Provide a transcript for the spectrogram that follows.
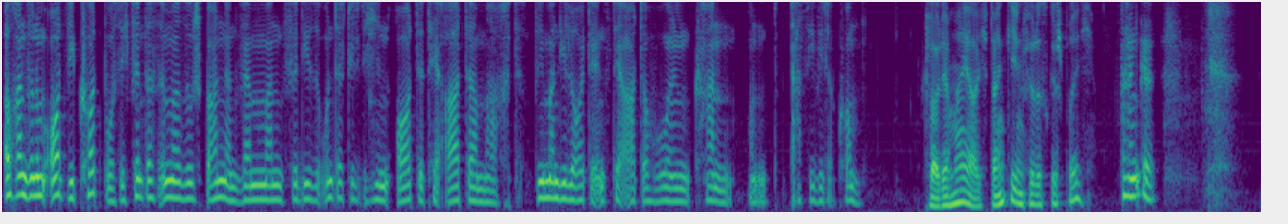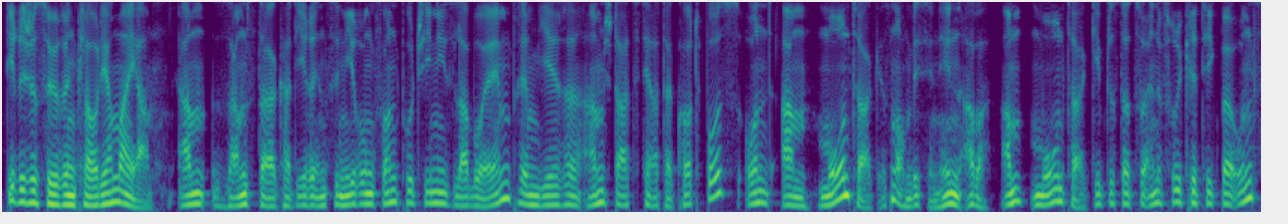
auch an so einem Ort wie Cottbus, ich finde das immer so spannend, wenn man für diese unterschiedlichen Orte Theater macht, wie man die Leute ins Theater holen kann und dass sie wieder kommen. Claudia Meyer, ich danke Ihnen für das Gespräch. Danke. Die Regisseurin Claudia Meyer. Am Samstag hat ihre Inszenierung von Puccinis La Bohème Premiere am Staatstheater Cottbus und am Montag, ist noch ein bisschen hin, aber am Montag gibt es dazu eine Frühkritik bei uns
